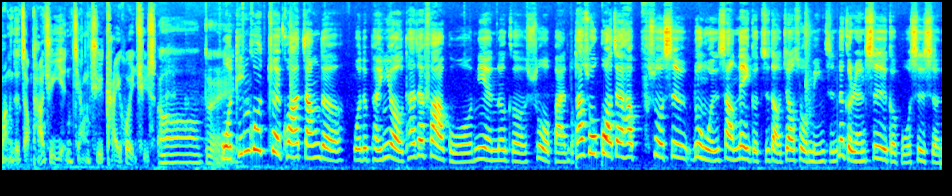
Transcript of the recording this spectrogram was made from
忙着找他去演讲、去开会、去什么。哦，对。我听过最夸张的，我的朋友他在法国念那个硕班，他说挂在他硕士论文上那个指导教授名字，那个人是个博士生。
